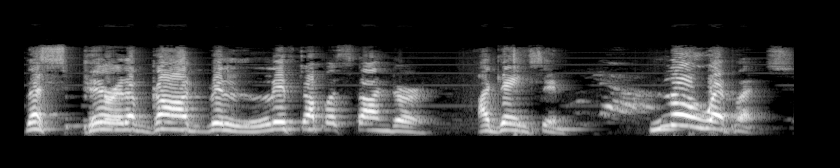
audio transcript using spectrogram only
the Spirit of God will lift up a standard against him. No weapons.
